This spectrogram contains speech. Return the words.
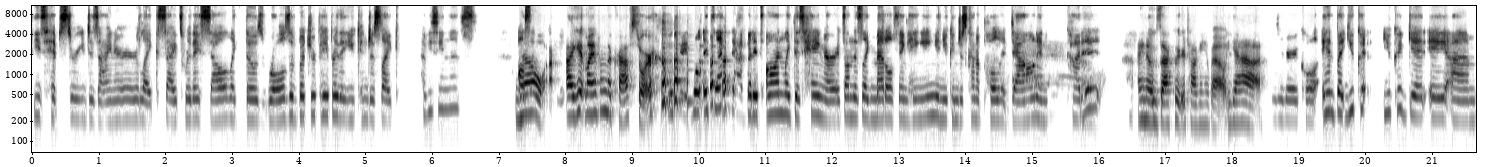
these hipstery designer like sites where they sell like those rolls of butcher paper that you can just like. Have you seen this? No, I get mine from the craft store. okay, well, it's like that, but it's on like this hanger. It's on this like metal thing hanging, and you can just kind of pull it down and cut it. I know exactly what you're talking about. Yeah, those are very cool. And but you could you could get a um,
